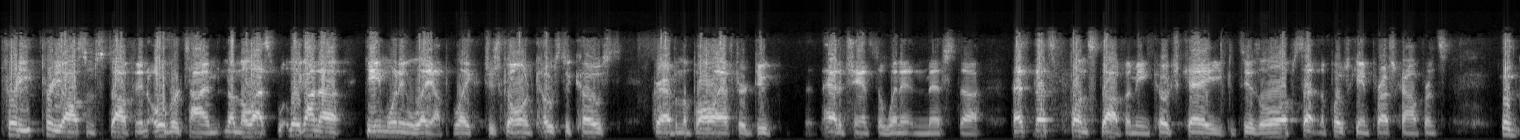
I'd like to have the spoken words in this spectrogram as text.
Pretty pretty awesome stuff in overtime, nonetheless. Like on a game-winning layup, like just going coast to coast, grabbing the ball after Duke had a chance to win it and missed. Uh, that's that's fun stuff. I mean, Coach K, you can see, was a little upset in the post game press conference. But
